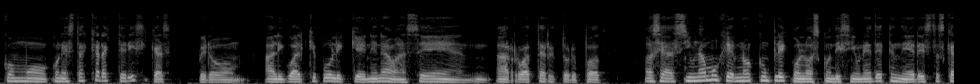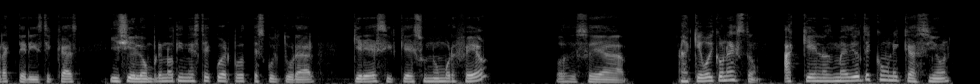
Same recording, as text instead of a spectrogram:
como con estas características, pero al igual que publiqué en avance en arroba territorio o sea, si una mujer no cumple con las condiciones de tener estas características y si el hombre no tiene este cuerpo escultural, ¿quiere decir que es un hombre feo? O sea, ¿a qué voy con esto? A que en los medios de comunicación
